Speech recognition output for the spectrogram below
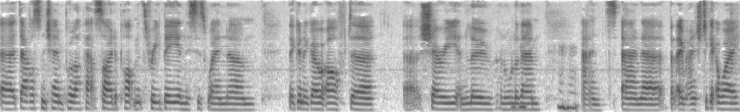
uh, Davos and Chen pull up outside apartment 3B, and this is when um, they're going to go after uh, Sherry and Lou and all of them, and and uh, but they manage to get away.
